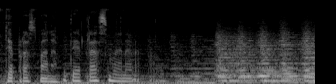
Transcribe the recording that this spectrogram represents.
Até para a semana. Até para a semana, Ana Paula.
